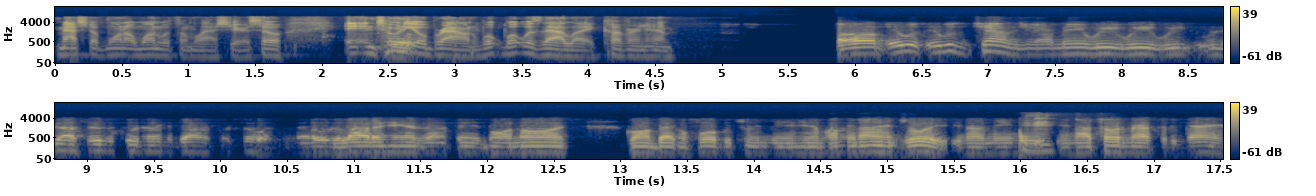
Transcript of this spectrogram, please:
matched up one on one with them last year. So, Antonio Brown, what what was that like covering him? Um, it was it was a challenge. You know what I mean? We we we we got physical during the game for sure. You know, there was a lot of hands-on things going on, going back and forth between me and him. I mean, I enjoyed it. You know what I mean? Mm-hmm. And I told him after the game,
